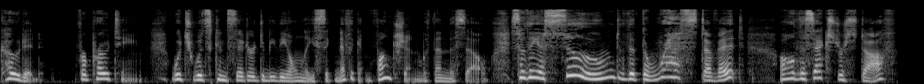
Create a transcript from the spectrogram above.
coded for protein, which was considered to be the only significant function within the cell. So they assumed that the rest of it, all this extra stuff,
